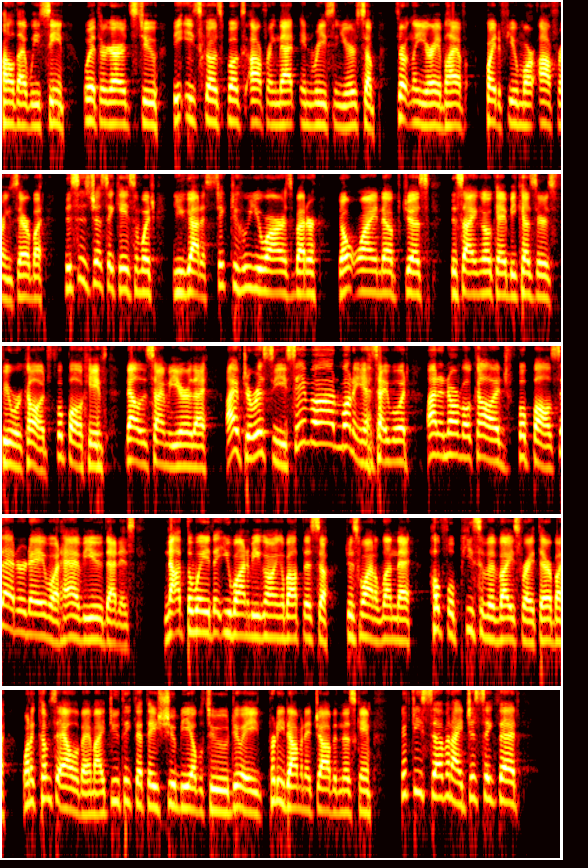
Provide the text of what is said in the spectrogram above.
all that we've seen with regards to the East Coast books offering that in recent years. So certainly you're able to have quite a few more offerings there. But this is just a case in which you got to stick to who you are as better. Don't wind up just deciding, okay, because there's fewer college football games now this time of year that I have to risk the same amount of money as I would on a normal college football Saturday, what have you. That is not the way that you want to be going about this. So just want to lend that helpful piece of advice right there. But when it comes to Alabama, I do think that they should be able to do a pretty dominant job in this game. 57, I just think that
